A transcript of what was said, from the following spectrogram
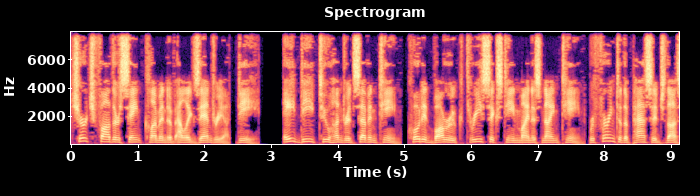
Church Father Saint Clement of Alexandria, d. AD 217, quoted Baruch 3:16-19, referring to the passage thus:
